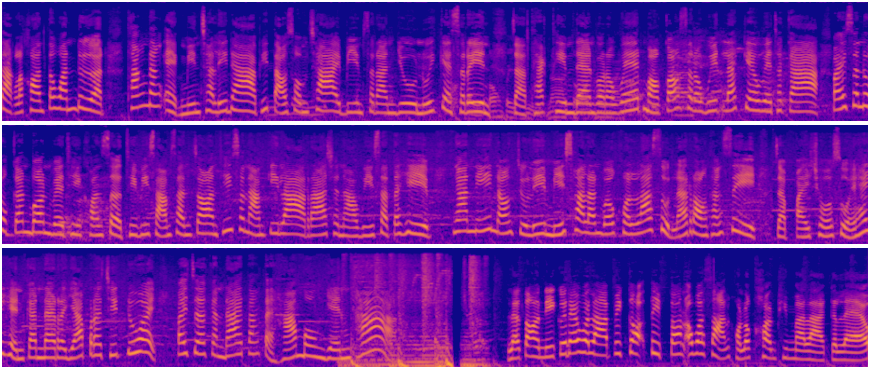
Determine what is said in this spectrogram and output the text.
จากละครตะวันเดือด ทั้งนางเอกมินชลิดา พี่เต๋าสมชาย บีมสรัญยู นุ้ยเกษริน จากแท็กทีมแดนวรเวทหมอก้องสรวิทย์และเกลเวทกา ไปสนุกกันบนเวทีคอนเสิร์ตทีวีสามสัญจรที่สนามกีฬาราชนาวีสัตหีบ งานนี้น้องจูลี่มิสฮาลันเวิลด์คนล่าสุดและรองทั้ง 4 จะไปโชว์สวยให้เห็นกันในระยะประชิดด้วย ไปเจอกันได้ตั้งแต่5โมงเย็นค่ะ และตอนนี้ก็ได้เวลาไปเกาะติดตอนอวสานของละครพิมมาลากันแล้ว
